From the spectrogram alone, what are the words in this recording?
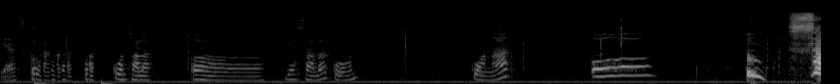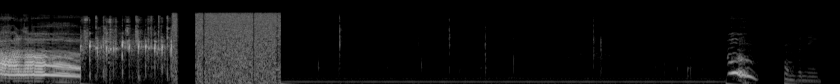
Yes, go on, go on, go on, Salah. Uh, yes, Salah, go on. Go on, lad. Oh! Salah! On, Vinny.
